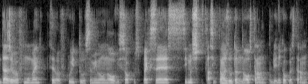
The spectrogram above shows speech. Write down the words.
Даже в моментите, в които съм имал много висок успех, се имаш... Това, си... това между другото е много странно. Погледни колко е странно.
